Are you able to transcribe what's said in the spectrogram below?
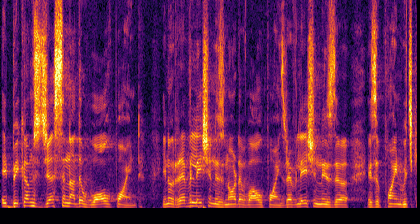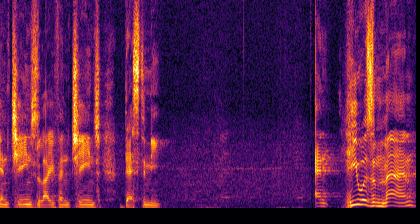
It becomes just another wow point. You know, revelation is not a wow point. Revelation is a, is a point which can change life and change destiny. And he was a man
